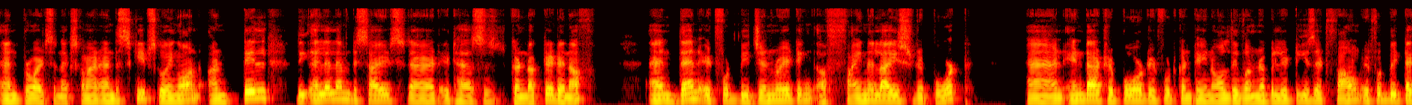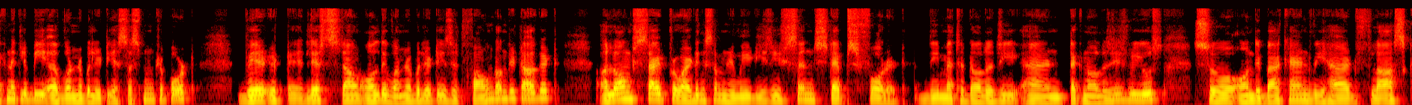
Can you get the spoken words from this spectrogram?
and provides the next command. And this keeps going on until the LLM decides that it has conducted enough. And then it would be generating a finalized report and in that report, it would contain all the vulnerabilities it found. It would be technically be a vulnerability assessment report where it lists down all the vulnerabilities it found on the target alongside providing some remediation steps for it. The methodology and technologies we use. So on the back end, we had Flask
